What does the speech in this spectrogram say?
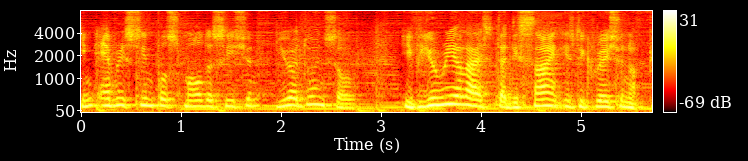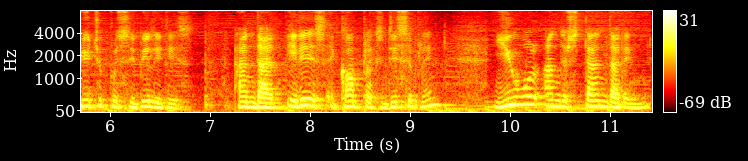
in every simple small decision, you are doing so. If you realize that design is the creation of future possibilities and that it is a complex discipline, you will understand that in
